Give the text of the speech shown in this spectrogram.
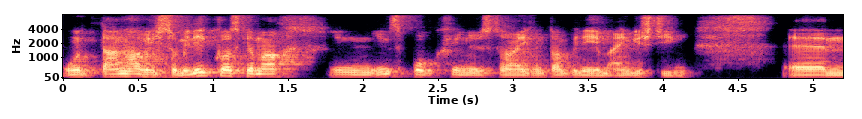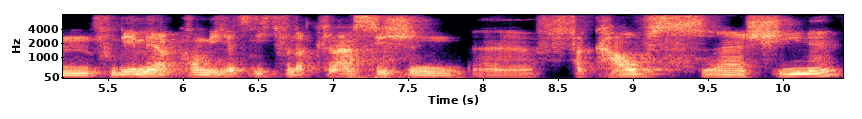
Und dann habe ich Sommelier-Kurs gemacht in Innsbruck in Österreich und dann bin ich eben eingestiegen. Ähm, von dem her komme ich jetzt nicht von der klassischen äh, Verkaufsschiene,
